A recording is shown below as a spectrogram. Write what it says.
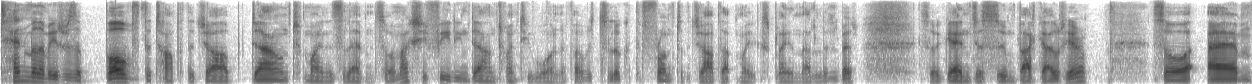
10 millimeters above the top of the job down to minus 11. So I'm actually feeding down 21. If I was to look at the front of the job, that might explain that a little bit. So again, just zoom back out here. So um,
